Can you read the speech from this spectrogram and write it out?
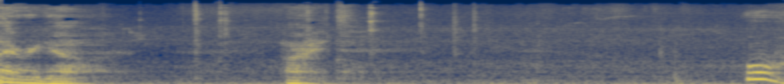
There we go. All right. Whew.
